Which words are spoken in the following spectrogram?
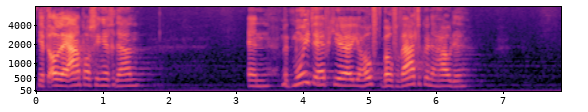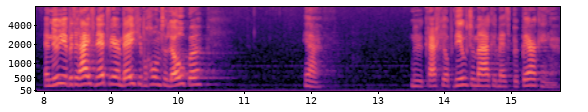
Je hebt allerlei aanpassingen gedaan. En met moeite heb je je hoofd boven water kunnen houden. En nu je bedrijf net weer een beetje begon te lopen, ja, nu krijg je opnieuw te maken met beperkingen.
